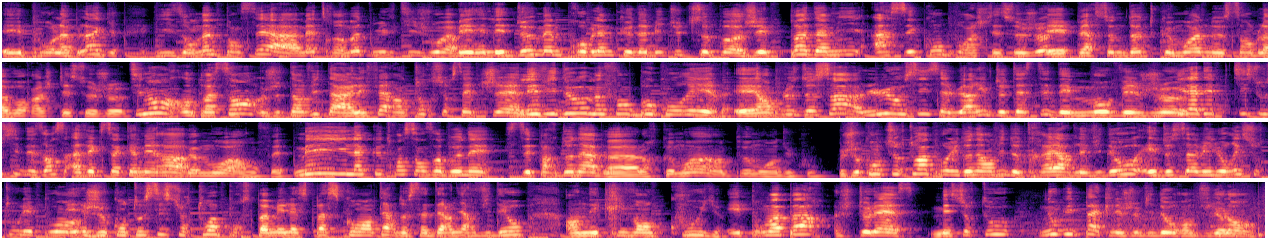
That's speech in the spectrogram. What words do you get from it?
et pour la blague, ils ont même pensé à mettre un mode multijoueur. Mais les deux mêmes problèmes que d'habitude se posent. J'ai pas d'amis assez cons pour acheter ce jeu, et personne d'autre que moi ne semble avoir acheté ce jeu. Sinon, en passant, je t'invite à aller faire un tour sur cette chaîne. Les vidéos me font beaucoup rire, et en plus de ça, lui aussi ça lui arrive de tester des mauvais jeux. Il a des petits soucis d'aisance avec sa caméra, comme moi en fait. Mais il a que 300 abonnés, c'est pardonnable. Euh, alors que moi, un peu moins du coup. Je compte sur toi pour lui donner envie de tryhard les vidéos et de s'améliorer sur tous les points. Et je compte aussi toi pour spammer l'espace commentaire de sa dernière vidéo en écrivant couille. Et pour ma part, je te laisse. Mais surtout, n'oublie pas que les jeux vidéo rendent violents.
